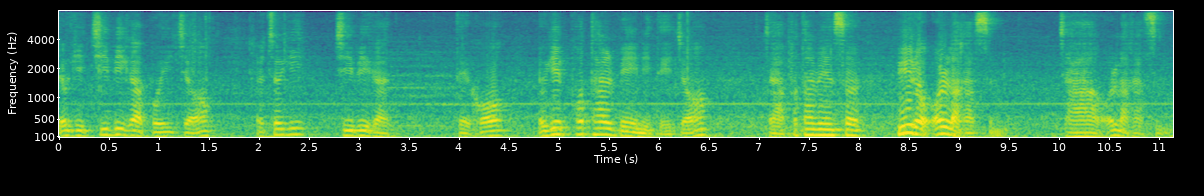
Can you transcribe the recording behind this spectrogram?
여기 GB가 보이죠? 저기 GB가 되고 여기 포탈 베인이 되죠. 자, 포탈 베인에서 위로 올라갔습니다. 자, 올라갔습니다.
